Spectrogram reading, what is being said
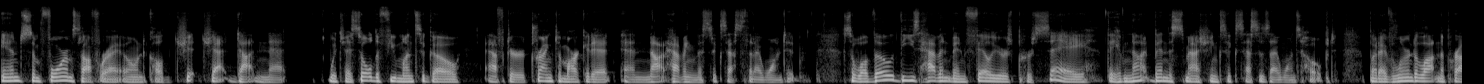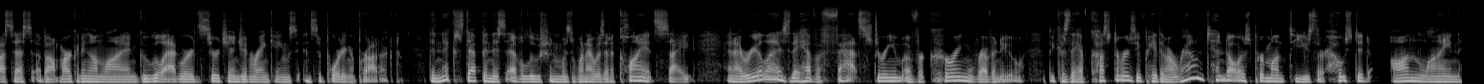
And some forum software I owned called chitchat.net which I sold a few months ago after trying to market it and not having the success that I wanted. So, although these haven't been failures per se, they have not been the smashing successes I once hoped. But I've learned a lot in the process about marketing online, Google AdWords, search engine rankings, and supporting a product. The next step in this evolution was when I was at a client's site and I realized they have a fat stream of recurring revenue because they have customers who pay them around $10 per month to use their hosted online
